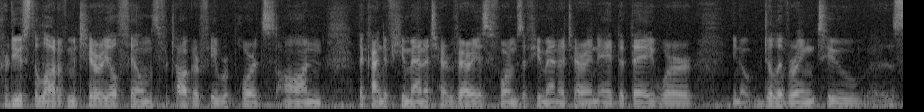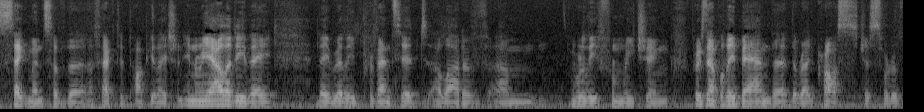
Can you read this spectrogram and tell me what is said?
produced a lot of material, films, photography, reports on the kind of humanitarian, various forms of humanitarian aid that they were, you know, delivering to uh, segments of the affected population. In reality, they they really prevented a lot of um, relief from reaching. For example, they banned the, the Red Cross just sort of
